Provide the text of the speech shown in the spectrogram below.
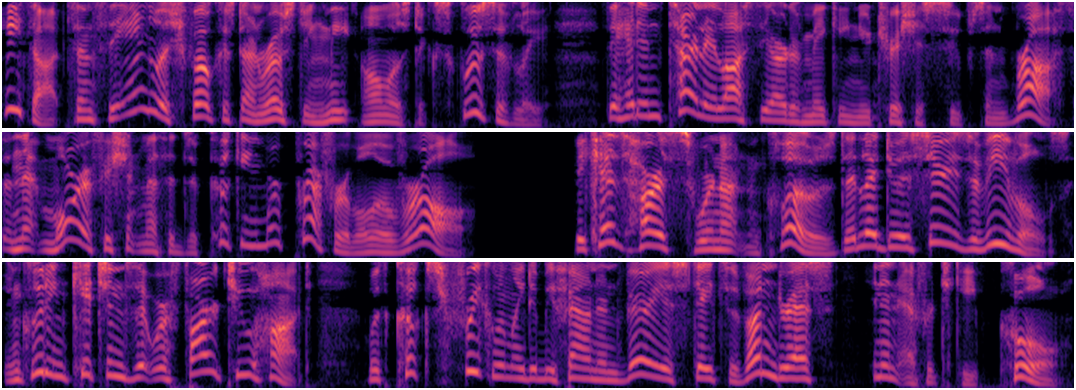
He thought since the English focused on roasting meat almost exclusively, they had entirely lost the art of making nutritious soups and broths, and that more efficient methods of cooking were preferable overall. Because hearths were not enclosed, they led to a series of evils, including kitchens that were far too hot, with cooks frequently to be found in various states of undress in an effort to keep cool.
